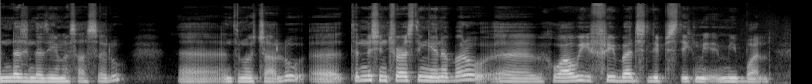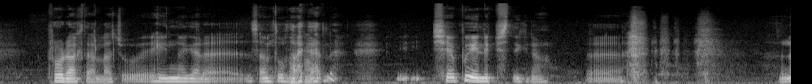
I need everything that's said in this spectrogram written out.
እንደዚህ እንደዚህ የመሳሰሉ እንትኖች አሉ። ትንሽ interesting የነበረው ህዋዊ FreeBuds Lipstick የሚባል product አላቸው። ይሄን ነገር ሰምቶ ታቃለህ shape ኡ የ lipstick ነው። እና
